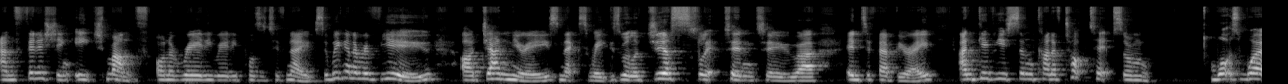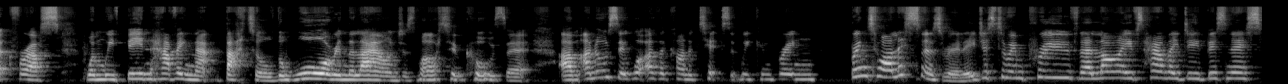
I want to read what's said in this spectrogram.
and finishing each month on a really really positive note. So we're going to review our januaries next week because we'll have just slipped into uh, into february and give you some kind of top tips on what's worked for us when we've been having that battle the war in the lounge as martin calls it. Um, and also what other kind of tips that we can bring bring to our listeners really just to improve their lives how they do business.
